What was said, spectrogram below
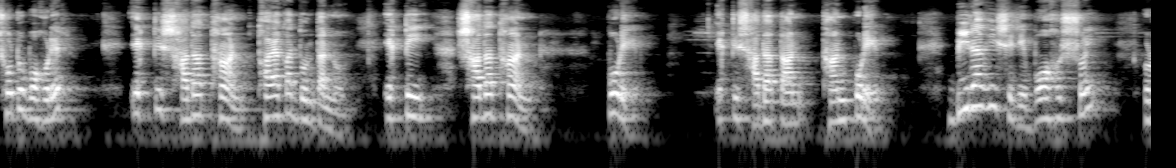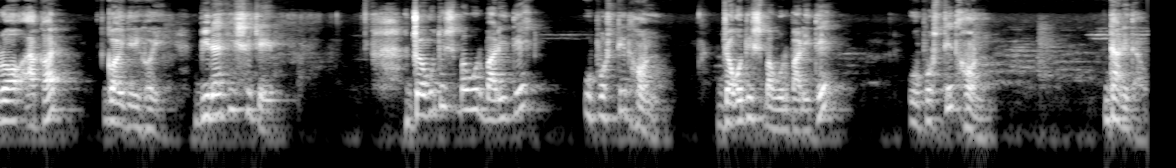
ছোট বহরের একটি সাদা থান, থয়াকার দন্তান্ন। একটি সাদা থান পরে একটি সাদা তান, থান পরে বিরাগী সেজে বহস্যই, র আকার গয় বিরাগী সেজে জগদীশবাবুর বাড়িতে উপস্থিত হন। জগদীশবাবুর বাড়িতে উপস্থিত হন। দাঁড়িয়ে দাও।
